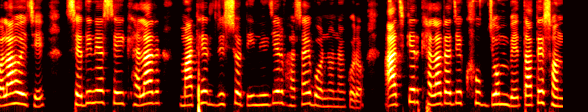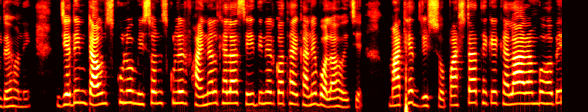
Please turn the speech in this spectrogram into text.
বলা হয়েছে, সেদিনের সেই খেলার মাঠের দৃশ্যটি নিজের ভাষায় বর্ণনা করো। আজকের খেলাটা যে খুব জমবে তাতে সন্দেহ নেই। যেদিন টাউন স্কুল ও মিশন স্কুলের ফাইনাল খেলা সেই দিনের কথা এখানে বলা হয়েছে। মাঠের দৃশ্য, পাঁচটা থেকে খেলা আরম্ভ হবে,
